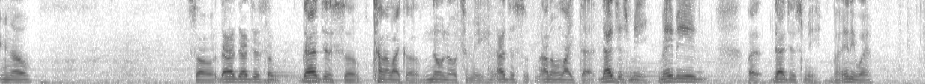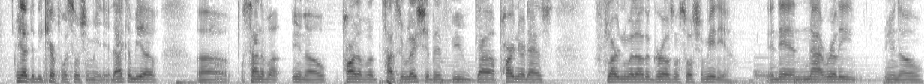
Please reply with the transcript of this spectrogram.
You know. So that that just a that just a, kind of like a no no to me. I just I don't like that. That just me. Maybe, but that just me. But anyway, you have to be careful with social media. That can be a uh, sign of a you know part of a toxic relationship if you got a partner that's flirting with other girls on social media and then not really you know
